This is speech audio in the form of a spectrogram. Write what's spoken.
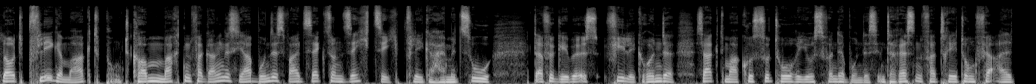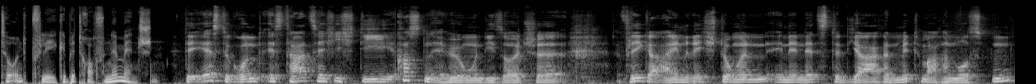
Laut Pflegemarkt.com machten vergangenes Jahr bundesweit 66 Pflegeheime zu. Dafür gäbe es viele Gründe, sagt Markus Sotorius von der Bundesinteressenvertretung für alte und pflegebetroffene Menschen. Der erste Grund ist tatsächlich die Kostenerhöhungen, die solche Pflegeeinrichtungen in den letzten Jahren mitmachen mussten.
